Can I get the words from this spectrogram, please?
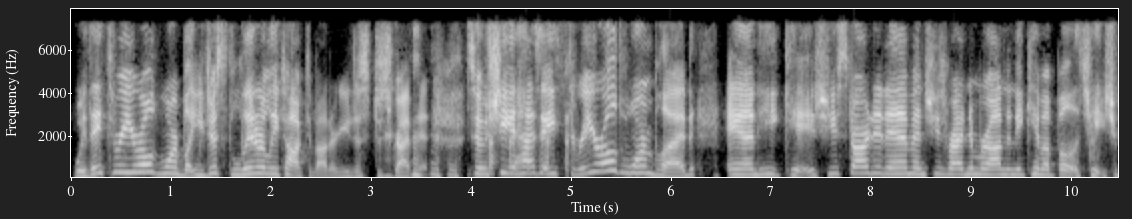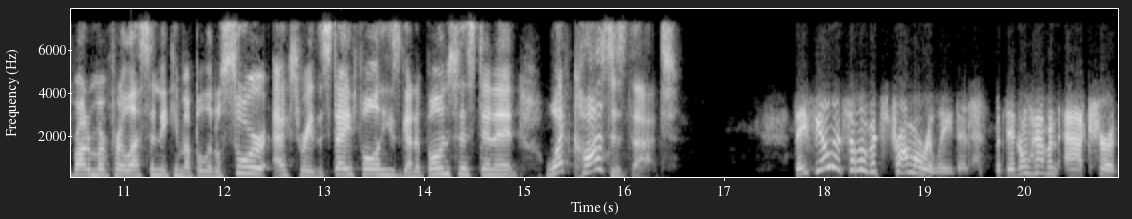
with a three year old warm blood. You just literally talked about her. You just described it. so she has a three year old warm blood, and he she started him, and she's riding him around, and he came up. A, she she brought him up for a lesson. He came up a little sore. X rayed the stifle. He's got a bone cyst in it. What causes that? They feel that some of it's trauma related, but they don't have an accurate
